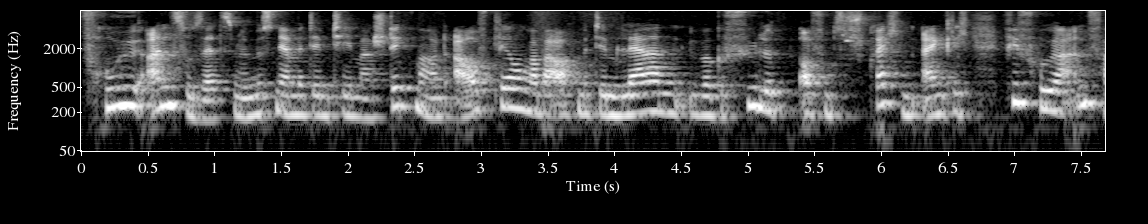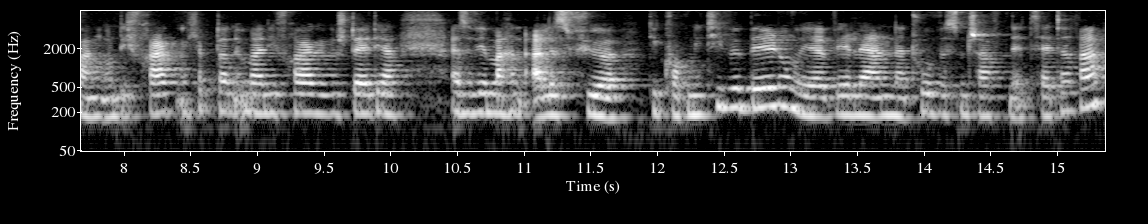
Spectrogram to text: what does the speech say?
früh anzusetzen. Wir müssen ja mit dem Thema Stigma und Aufklärung, aber auch mit dem Lernen über Gefühle offen zu sprechen, eigentlich viel früher anfangen. Und ich frage, ich habe dann immer die Frage gestellt, ja, also wir machen alles für die kognitive Bildung, wir, wir lernen Naturwissenschaften etc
